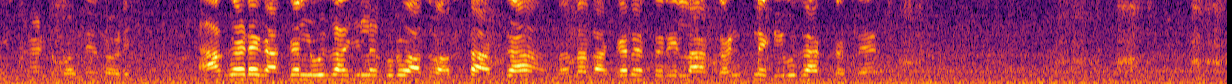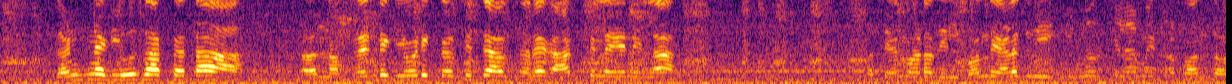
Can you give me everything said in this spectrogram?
ನಿಂತ್ಕೊಂಡು ಬಂದೆ ನೋಡಿ. ಆ ಕಡೆಗೆ ಹಗ್ಗ ಲೂಸ್ ಆಗಿಲ್ಲ ಗುರು, ಅದು ಅಂತ ಹಗ್ಗ ನನ್ನದು ಹಗ್ಗನೇ ಸರಿ ಇಲ್ಲ. ಗಂಟ್ನಾಗ ಲೂಸ್ ಆಗ್ತತೆ. ಗಂಟ್ನಾಗ ಲೂಸ್ ಆಗ್ತತಾ? ನಮ್ಮ ಫ್ರೆಂಡಿಗೆ ಲೋಡಿಗೆ ಕಳಿಸಿದ್ದೆ. ಅವ್ನು ಸರಿಯಾಗಿ ಆಗ್ತಿಲ್ಲ, ಏನಿಲ್ಲ. ಮತ್ತೇನು ಮಾಡೋದು? ಇಲ್ಲಿ ಬಂದು ಎಳೆದ್ವಿ. ಇನ್ನೂರು ಕಿಲೋಮೀಟ್ರ್ ಬಂದು.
